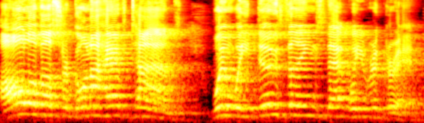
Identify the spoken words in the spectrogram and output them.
All of us are going to have times when we do things that we regret.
